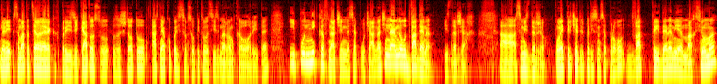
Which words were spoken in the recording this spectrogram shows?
нали, самата цел нареках предизвикателство, защото аз няколко пъти съм се опитвал да си измервам калориите и по никакъв начин не се получава. Значи най-много два дена издържах. А, съм издържал. Поне 3-4 пъти съм се пробвал. 2-3 дена ми е максимума.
